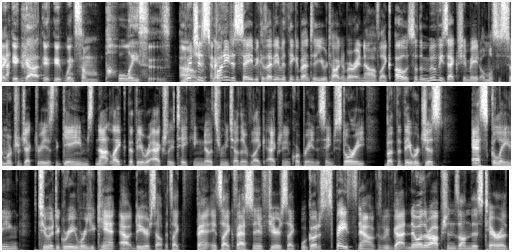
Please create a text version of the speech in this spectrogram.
like it got it, it went some places, Which Um, is and I- funny to say because I didn't even think about until you were talking about right now of like, oh, so the movies actually made almost a similar trajectory as the games. Not like that they were actually taking notes from each other of like actually incorporating the same story, but that they were just escalating to a degree where you can't outdo yourself. It's like it's like Fast and Furious. Like we'll go to space now because we've got no other options on this Terra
